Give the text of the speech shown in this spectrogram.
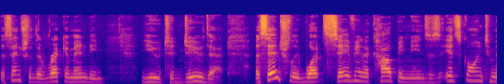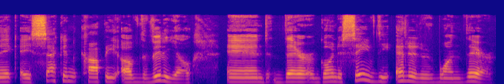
essentially, they're recommending you to do that. Essentially, what saving a copy means is it's going to make a second copy of the video, and they're going to save the edited one there.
